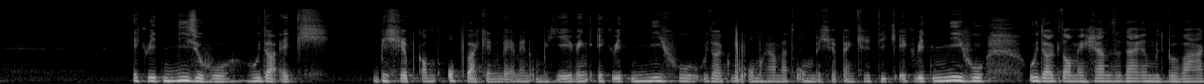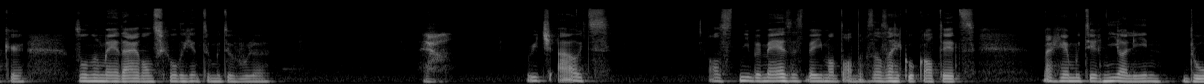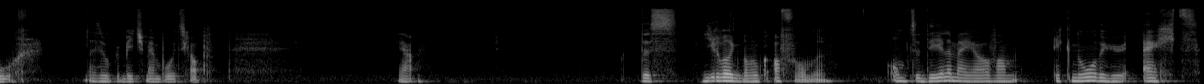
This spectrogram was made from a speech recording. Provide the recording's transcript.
Ik weet niet zo goed hoe dat ik begrip kan opwekken bij mijn omgeving. Ik weet niet goed hoe dat ik moet omgaan met onbegrip en kritiek. Ik weet niet goed hoe dat ik dan mijn grenzen daarin moet bewaken, zonder mij daar dan schuldig in te moeten voelen. Ja, reach out. Als het niet bij mij is, is het bij iemand anders. Dan zeg ik ook altijd. Maar jij moet hier niet alleen door. Dat is ook een beetje mijn boodschap. Ja. Dus hier wil ik dan ook afronden. Om te delen met jou van, ik nodig u echt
